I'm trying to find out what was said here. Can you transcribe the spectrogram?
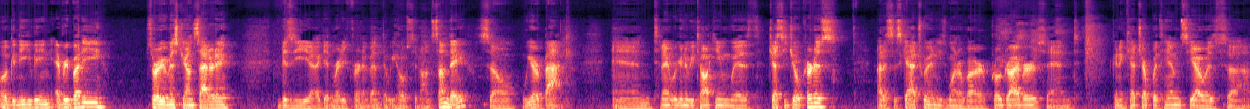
Well, good evening, everybody. Sorry we missed you on Saturday. Busy uh, getting ready for an event that we hosted on Sunday. So we are back. And tonight we're going to be talking with Jesse Joe Curtis out of Saskatchewan. He's one of our pro drivers and going to catch up with him, see how his uh,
